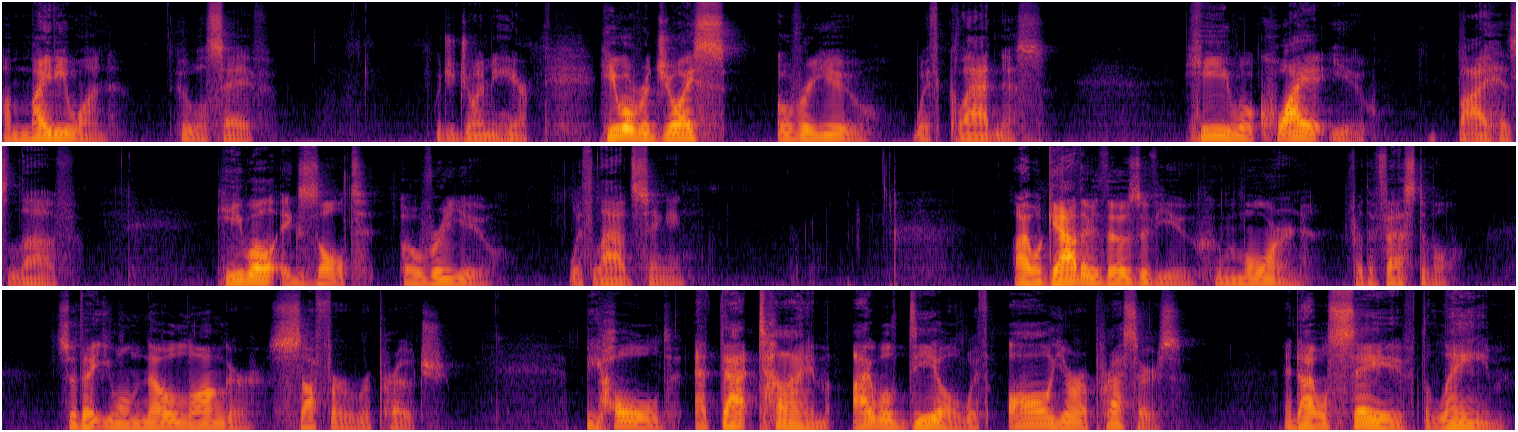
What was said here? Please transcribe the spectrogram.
a mighty one who will save. Would you join me here? He will rejoice over you with gladness. He will quiet you by his love. He will exult over you with loud singing. I will gather those of you who mourn for the festival, so that you will no longer suffer reproach. Behold, at that time I will deal with all your oppressors, and I will save the lame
